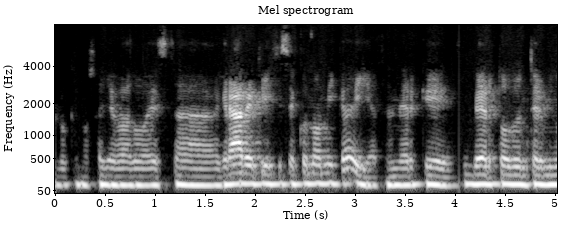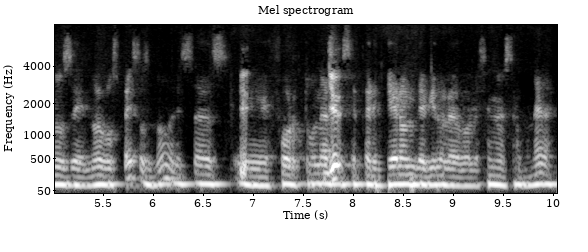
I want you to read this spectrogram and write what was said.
lo que nos ha llevado a esta grave crisis económica y a tener que ver todo en términos de nuevos pesos, ¿no? Esas eh, fortunas yo, que se perdieron debido a la devaluación de nuestra moneda.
